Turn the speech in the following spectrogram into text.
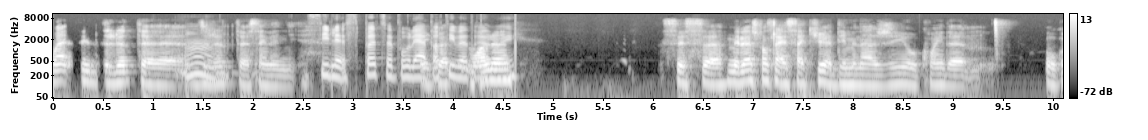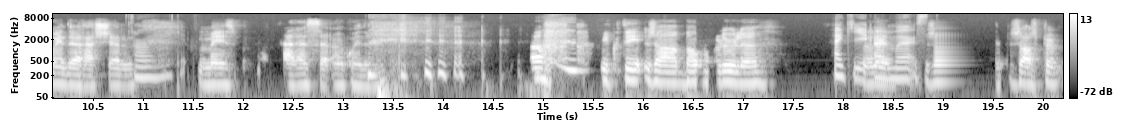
Ouais, c'est du lutte, euh, Hmm. Saint-Denis. C'est le spot, ça, pour aller apporter votre moi, là, vin. C'est ça. Mais là, je pense que la SAQ a déménagé au coin de, au coin de Rachel. Ah. Mais ça reste un coin de rue. Ah, écoutez, genre, bon bleu, là. Ok, Ouais. un. Genre, genre, je peux,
